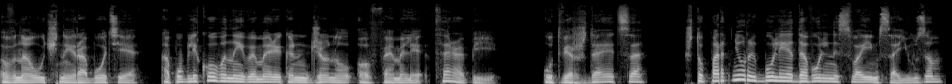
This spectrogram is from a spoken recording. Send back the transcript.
В научной работе, опубликованной в American Journal of Family Therapy, утверждается, что партнеры более довольны своим союзом,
